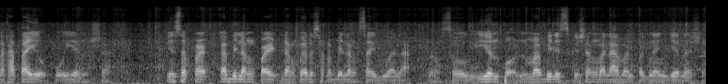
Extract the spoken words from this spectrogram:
nakatayo po yan siya. Yung sa par- kabilang part lang, pero sa kabilang side wala. No? So, yun po, mabilis ko siyang malaman pag nandyan na siya.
